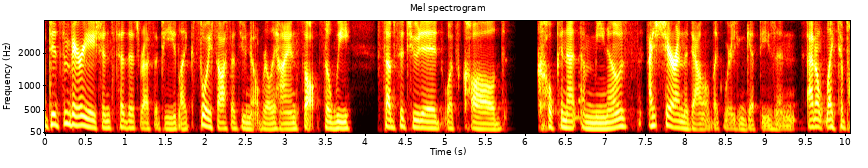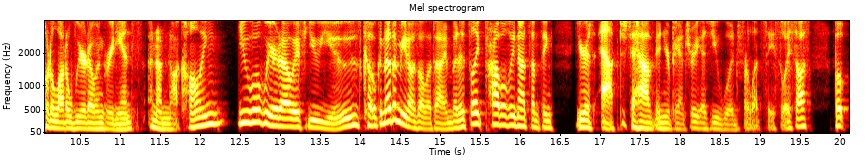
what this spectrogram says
did some variations to this recipe, like soy sauce, as you know, really high in salt. So we substituted what's called coconut aminos. I share in the download like where you can get these and I don't like to put a lot of weirdo ingredients and I'm not calling you a weirdo if you use coconut aminos all the time, but it's like probably not something you're as apt to have in your pantry as you would for, let's say, soy sauce. But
